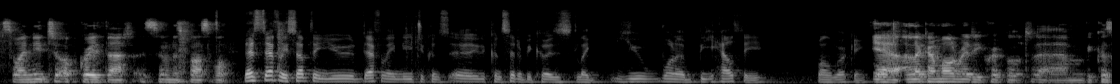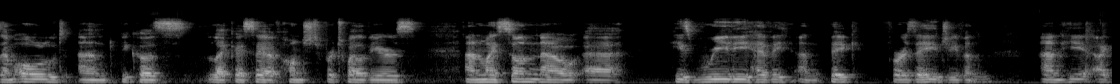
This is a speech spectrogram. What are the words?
So I need to upgrade that as soon as possible. That's definitely something you definitely need to cons- uh, consider because like you want to be healthy while working. Yeah, and like I'm already crippled um, because I'm old and because, like I say, I've hunched for 12 years. And my son now, uh, he's really heavy and big for his age, even. And he, I,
